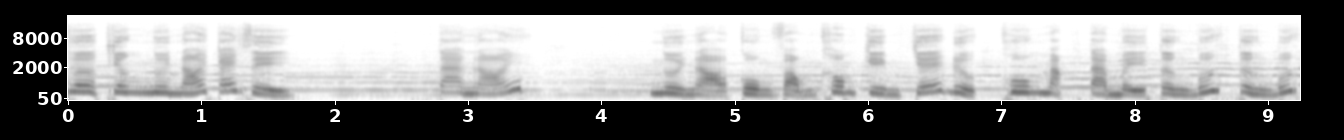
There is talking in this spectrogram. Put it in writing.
Dơ chân ngươi nói cái gì? Ta nói. Người nọ cuồng vọng không kiềm chế được, Khuôn mặt tà mị từng bước từng bước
